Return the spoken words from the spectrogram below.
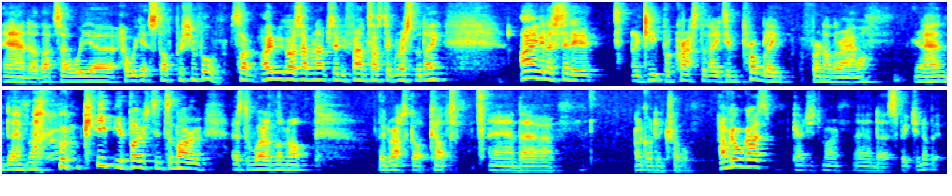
And uh, that's how we uh, how we get stuff pushing forward. So I hope you guys have an absolutely fantastic rest of the day. I'm going to sit here and keep procrastinating probably for another hour, and um, I'll keep you posted tomorrow as to whether or not the grass got cut and uh, I got in trouble. Have a good one, guys. Catch you tomorrow and uh, speak to you in a bit.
